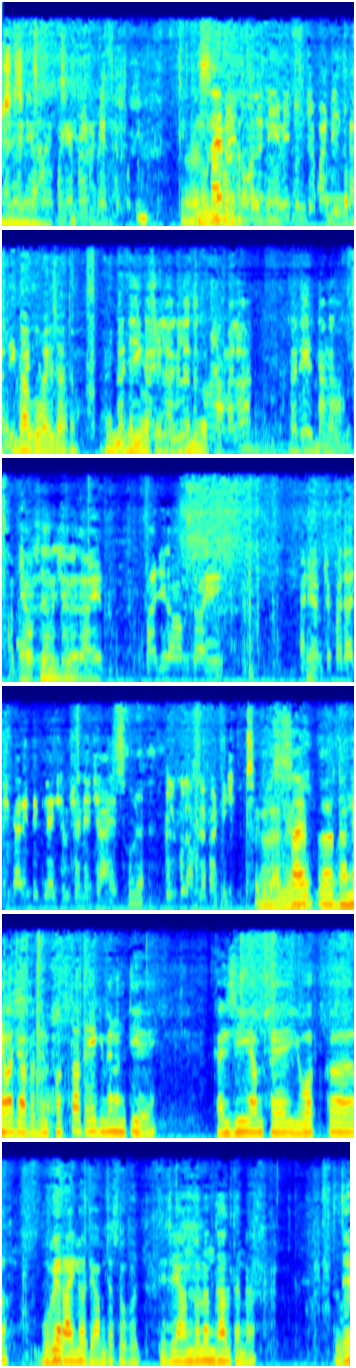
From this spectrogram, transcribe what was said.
यासाठी आपण सगळे मिळून प्रयत्न करू. आम्ही तुम्हाला नेहमी तुमच्या पाठीशी कधी बाबूबाई जाधव. कधी काही लागलं तर तुम्ही आम्हाला कधी सांगा. आमचे आमदार शरद आहेत बाजीराव आमचा आहे. आणि आमचे पदाधिकारी तिथले शिवसेनेचे आहेत. बिलकुल आपल्या पाठीशी. साहेब धन्यवाद याबद्दल. फक्त आता एक विनंती आहे. काही जी आमचे युवक अ, उभे राहिले होते आमच्यासोबत ते जे आंदोलन झालं ना तर ते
